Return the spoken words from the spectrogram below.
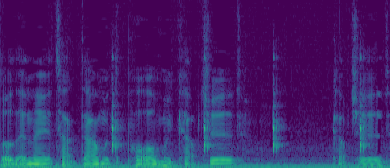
So then they attacked down with the pawn, we captured, captured.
